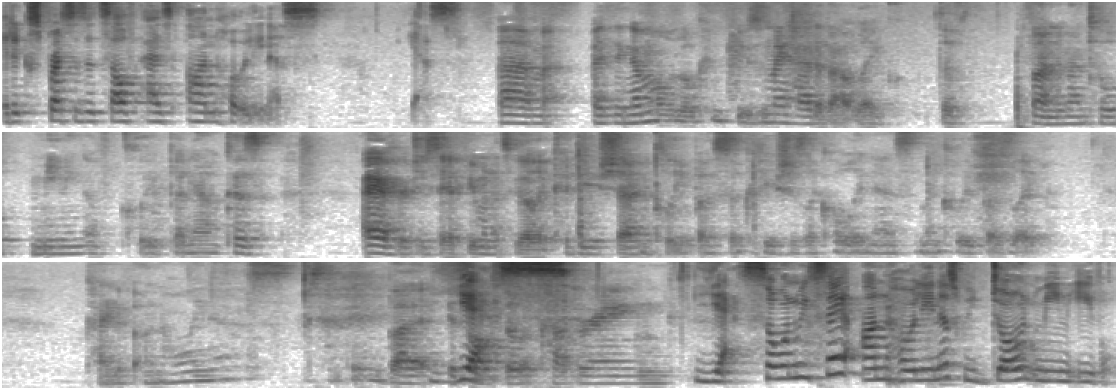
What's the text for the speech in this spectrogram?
it expresses itself as unholiness yes Um, I think I'm a little confused in my head about like the fundamental meaning of Kalipa now because I heard you say a few minutes ago like Kadusha and Kalipa. So Kadusha is like holiness and then Kalipa is like kind of unholiness or something. But it's Yes. also a covering. yes so when we say unholiness we don't mean evil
